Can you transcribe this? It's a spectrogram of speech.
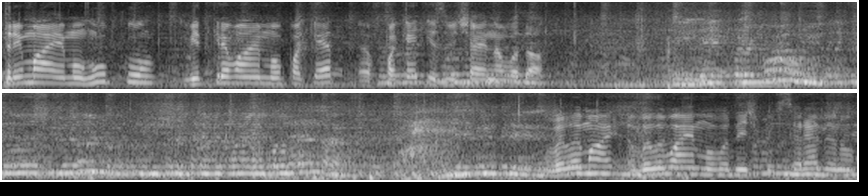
Тримаємо губку, відкриваємо пакет. Е, В пакеті звичайна вода. Вилимай- Виливаємо водичку всередину.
